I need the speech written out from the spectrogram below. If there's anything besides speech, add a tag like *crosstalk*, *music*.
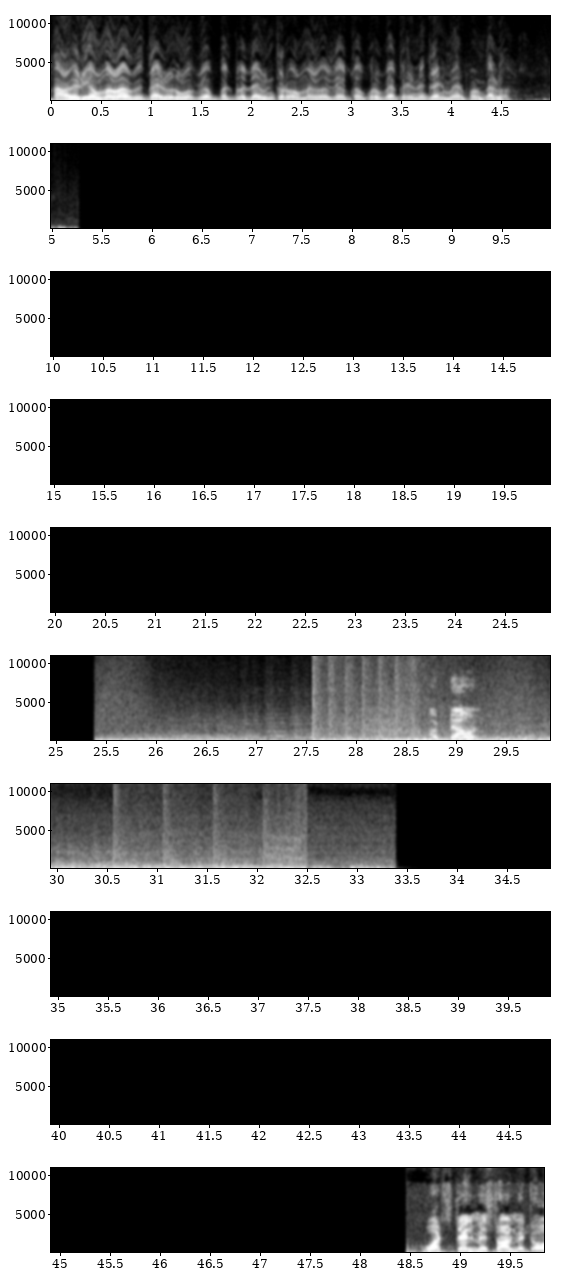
આ વિડીયોમાં ગાડીનો ઉપયોગ બધા આવ્યો છે તો કૃપયા કરીને ગાડી માર ફોન ગાલો. What tell me, stall me, to.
